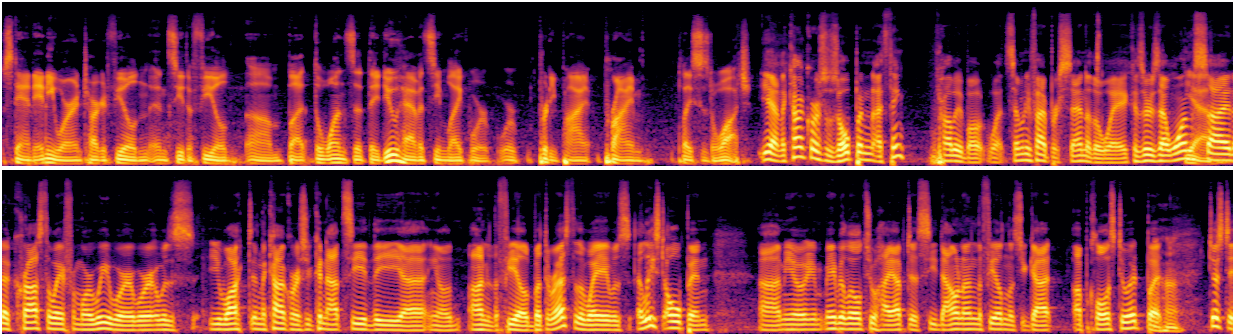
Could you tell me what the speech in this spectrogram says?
stand anywhere in Target Field and, and see the field. Um, but the ones that they do have, it seemed like were were pretty pi- prime places to watch. Yeah, and the concourse was open. I think probably about what seventy five percent of the way because there's that one Yeah. side across the way from where we were where it was you walked in the concourse you could not see the uh, you know onto the field, but the rest of the way it was at least open. Um, you know, maybe a little too high up to see down on the field unless you got up close to it, but Uh-huh. Just to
